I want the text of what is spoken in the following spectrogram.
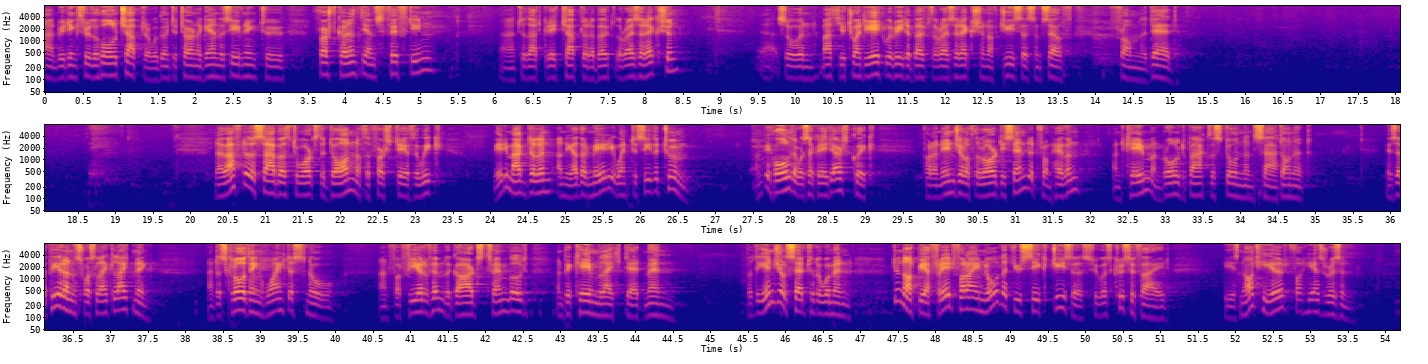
And reading through the whole chapter, we're going to turn again this evening to 1 Corinthians 15, uh, to that great chapter about the resurrection. Uh, so in Matthew 28, we read about the resurrection of Jesus himself from the dead. Now, after the Sabbath, towards the dawn of the first day of the week, Mary Magdalene and the other Mary went to see the tomb. And behold, there was a great earthquake, for an angel of the Lord descended from heaven and came and rolled back the stone and sat on it. His appearance was like lightning, and his clothing white as snow. And for fear of him, the guards trembled and became like dead men. But the angel said to the women, Do not be afraid, for I know that you seek Jesus who was crucified. He is not here, for he has risen.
